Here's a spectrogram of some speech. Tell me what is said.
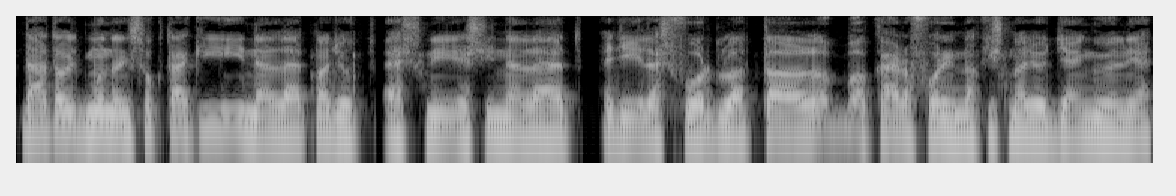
de hát ahogy mondani szokták, innen lehet nagyot esni, és innen lehet egy éles fordulattal akár a forintnak is nagyot gyengülnie.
